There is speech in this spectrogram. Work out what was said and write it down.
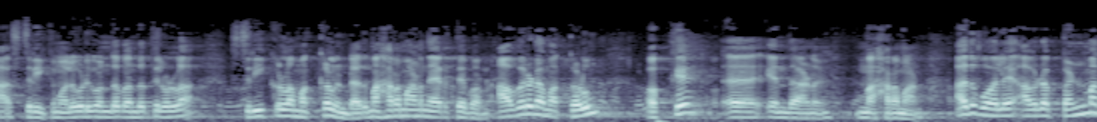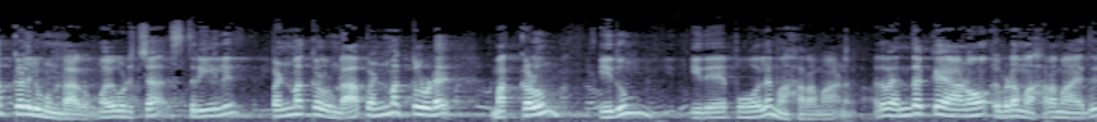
ആ സ്ത്രീക്ക് മലകുടി കൊന്ത ബന്ധത്തിലുള്ള സ്ത്രീക്കുള്ള മക്കളുണ്ട്. അത് മഹറമാണ് നേരത്തെ പറഞ്ഞു. അവരുടെ മക്കളും ഒക്കെ എന്താണ്? മഹറമാണ്. അതുപോലെ അവരുടെ പെൺമക്കളിലും ഉണ്ടാകും. മലകുടിച്ച സ്ത്രീയിൽ പെൺമക്കളുണ്ട്. ആ പെൺമക്കളുടെ മക്കളും ഇതും ഇതേപോലെ മഹറമാണ്. അത് എന്തൊക്കെയാണോ ഇവിടെ മഹറമായത്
